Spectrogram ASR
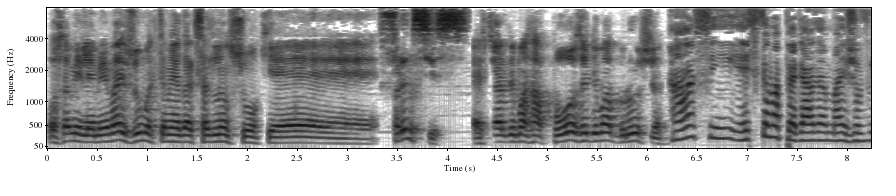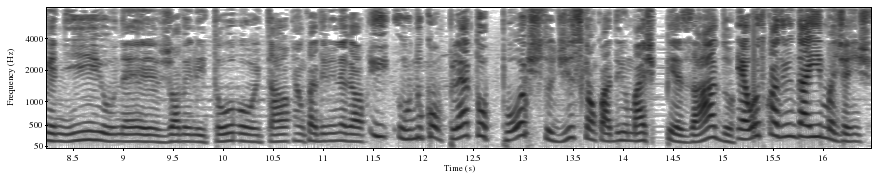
Ô, Samir, lembrei mais uma que também a Darkseid lançou, que é Francis. É a história de uma raposa e de uma bruxa. Ah, sim. Esse tem uma pegada mais juvenil, né? Jovem leitor e tal. É um quadrinho legal. E no completo oposto disso, que é um quadrinho mais pesado, é outro quadrinho da Image. A gente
